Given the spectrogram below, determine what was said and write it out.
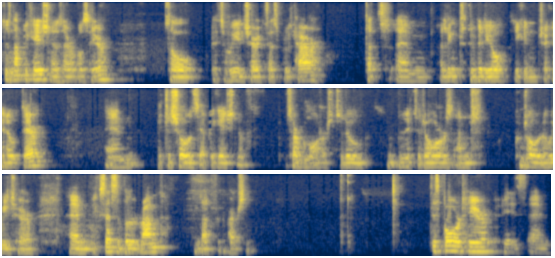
There's an application as there was here. So it's a wheelchair accessible car. That's um, a link to the video. You can check it out there. Um, it just shows the application of servo motors to do lift the doors and control the wheelchair, um, accessible ramp, and that for the person. This board here is um,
